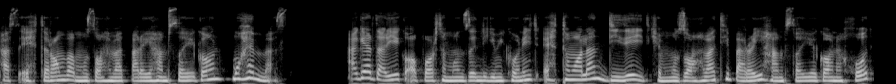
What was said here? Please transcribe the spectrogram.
پس احترام و مزاحمت برای همسایگان مهم است. اگر در یک آپارتمان زندگی می کنید احتمالا دیده اید که مزاحمتی برای همسایگان خود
